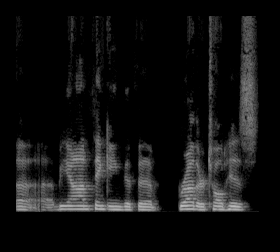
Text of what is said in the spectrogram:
uh, beyond thinking that the brother told his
